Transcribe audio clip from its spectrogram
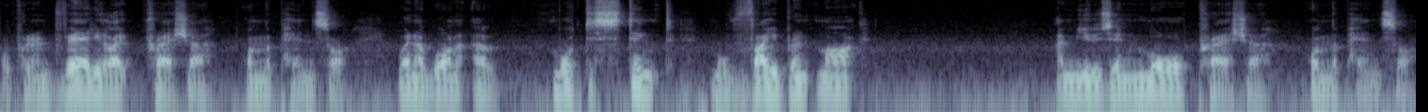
or putting very light pressure on the pencil. When I want a more distinct, more vibrant mark, I'm using more pressure on the pencil.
